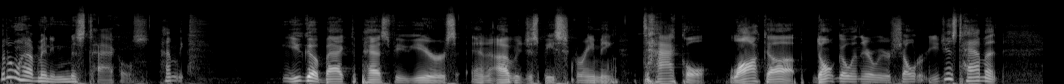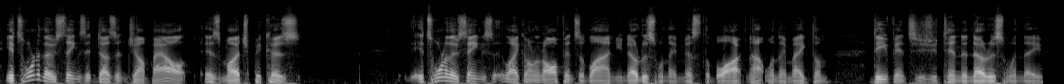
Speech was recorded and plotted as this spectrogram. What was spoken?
We don't have many missed tackles. How many? You go back the past few years, and I would just be screaming, tackle, lock up, don't go in there with your shoulder. You just haven't. It's one of those things that doesn't jump out as much because it's one of those things like on an offensive line, you notice when they miss the block, not when they make them. Defenses, you tend to notice when they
